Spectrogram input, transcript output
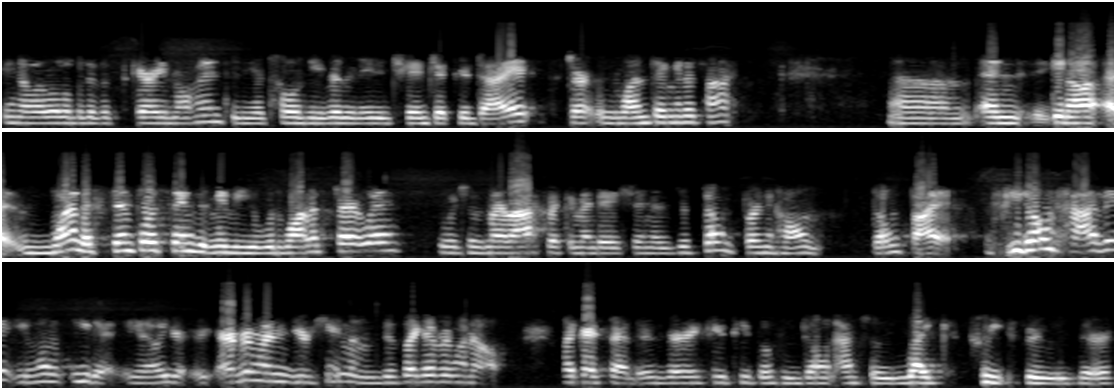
you know, a little bit of a scary moment and you're told you really need to change up your diet, start with one thing at a time. Um, and you know, uh, one of the simplest things that maybe you would want to start with, which is my last recommendation, is just don't bring it home. Don't buy it. If you don't have it, you won't eat it. You know, you're everyone. You're human, just like everyone else. Like I said, there's very few people who don't actually like sweet foods or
